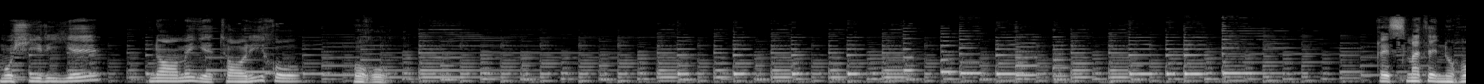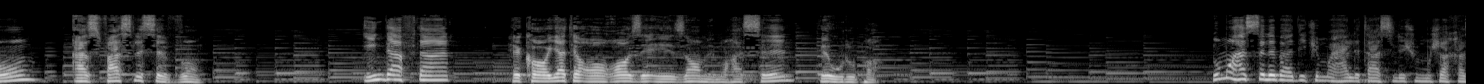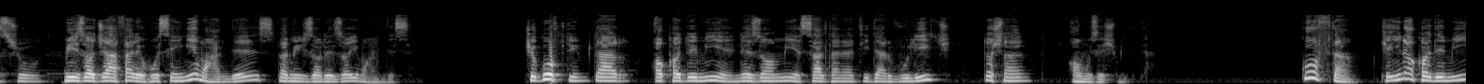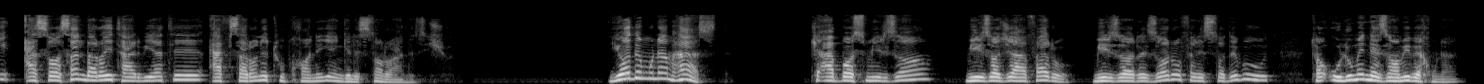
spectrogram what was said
مشیریه نامه تاریخ و حقوق. قسمت نهم از فصل سوم. این دفتر حکایت آغاز اعزام محصل به اروپا. دو محصل بعدی که محل تحصیلشون مشخص شد میرزا جعفر حسینی مهندس و میرزا رضای مهندسه که گفتیم در آکادمی نظامی سلطنتی در وولیچ داشتن آموزش می‌دیدن. گفتم که این آکادمی اساساً برای تربیت افسران توپخانه انگلستان راه اندازی شد. یادمونم هست که عباس میرزا میرزا جعفر و میرزا رضا رو فرستاده بود تا علوم نظامی بخونن.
